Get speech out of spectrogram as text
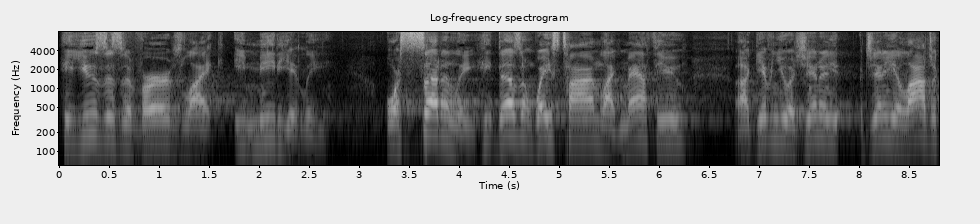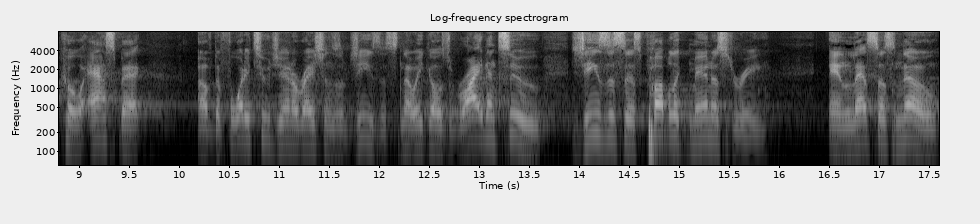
He uses the verbs like immediately, or suddenly. He doesn't waste time like Matthew, uh, giving you a gene- genealogical aspect of the 42 generations of Jesus. No, he goes right into Jesus' public ministry and lets us know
